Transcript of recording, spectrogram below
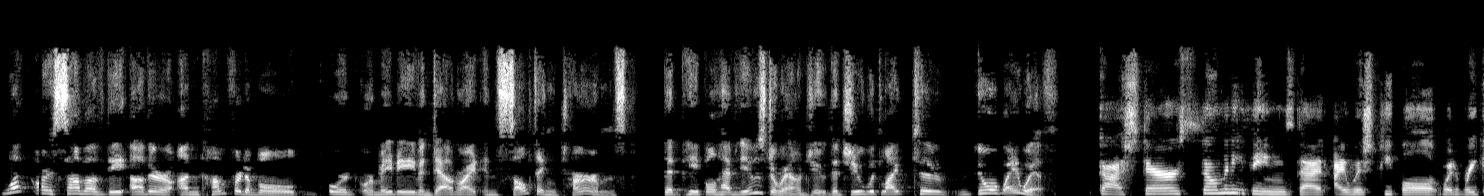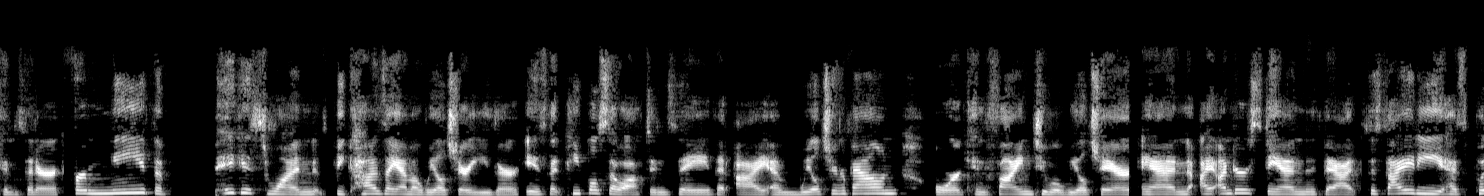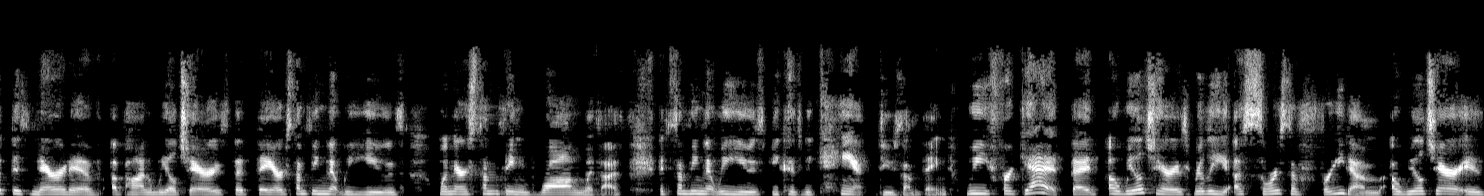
What are some of the other uncomfortable or, or maybe even downright insulting terms that people have used around you that you would like to do away with? Gosh, there are so many things that I wish people would reconsider. For me, the biggest one, because I am a wheelchair user, is that people so often say that I am wheelchair bound or confined to a wheelchair. And I understand that society has put this narrative upon wheelchairs that they are something that we use when there's something wrong with us. It's something that we use because we can't do something. We forget that a wheelchair is really a source of freedom. A wheelchair is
